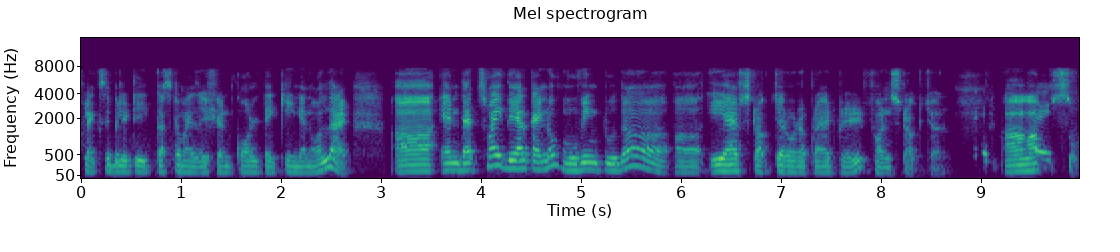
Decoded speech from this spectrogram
flexibility, customization, call taking, and all that. Uh, and that's why they are kind of moving to the uh, AIF structure or a private credit fund structure. Uh, right. So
